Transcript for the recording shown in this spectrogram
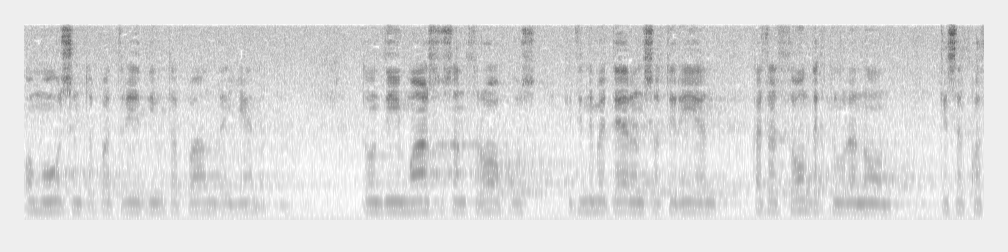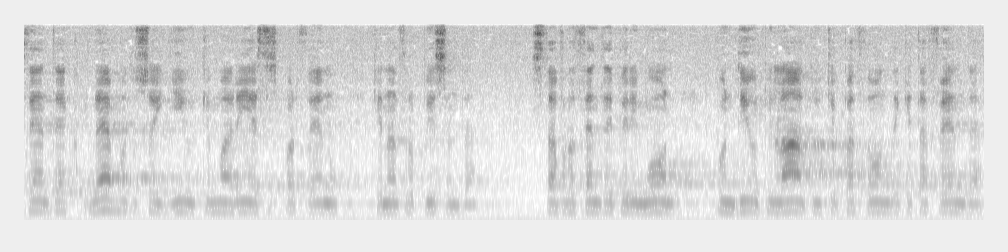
ομοούσουν το πατρίδιου τα πάντα γένετο. Τον διημάς τους ανθρώπους και την ημετέραν σωτηρίαν, καταρθόντα εκ των ουρανών και σαρκωθέντα εκ πνεύματος Αγίου και Μαρίας της Παρθένου και να ανθρωπίσαντα, σταυρωθέντα υπερ ημών, ποντίου Πιλάτου και παθόντα και ταφέντα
